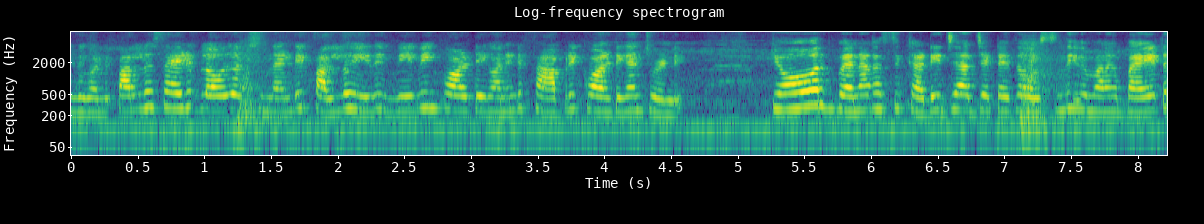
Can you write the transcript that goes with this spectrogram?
ఇదిగోండి పళ్ళు సైడ్ బ్లౌజ్ వచ్చిందండి. పళ్ళు ఇది వీవింగ్ క్వాలిటీ కానివ్వండి ఫ్యాబ్రిక్ క్వాలిటీ కానీ చూడండి. ప్యూర్ బెనారసి కడీ జార్జెట్ అయితే వస్తుంది. ఇవి మనకు బయట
